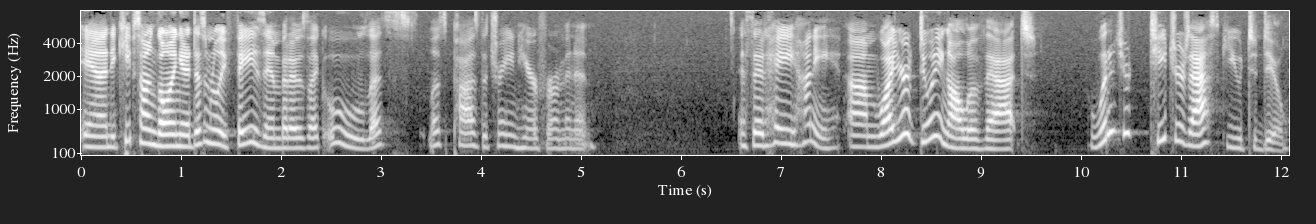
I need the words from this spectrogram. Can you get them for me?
and he keeps on going, and it doesn't really phase him. But I was like, "Ooh, let's let's pause the train here for a minute." I said, Hey, honey, um, while you're doing all of that, what did your teachers ask you to do?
